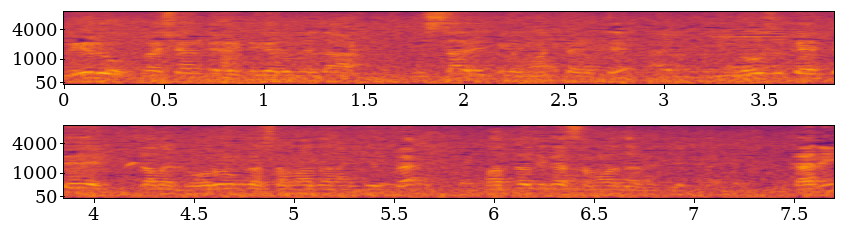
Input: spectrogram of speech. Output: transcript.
మీరు ప్రశాంత్ రెడ్డి గారి మీద విస్తారీతిగా మాట్లాడితే ఈ రోజుకైతే చాలా గౌరవంగా సమాధానం చెప్పా పద్ధతిగా సమాధానం చెప్పా. కానీ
